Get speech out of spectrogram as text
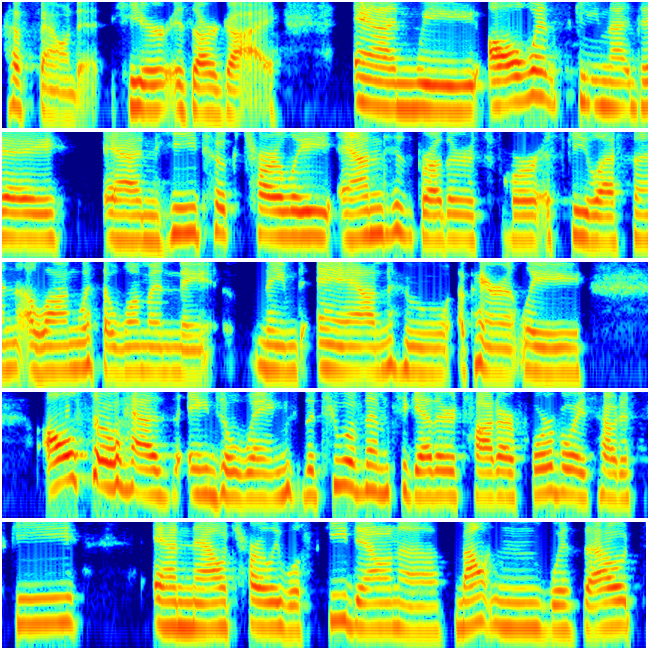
have found it. Here is our guy. And we all went skiing that day. And he took Charlie and his brothers for a ski lesson, along with a woman na- named Anne, who apparently also has angel wings. The two of them together taught our four boys how to ski and now Charlie will ski down a mountain without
